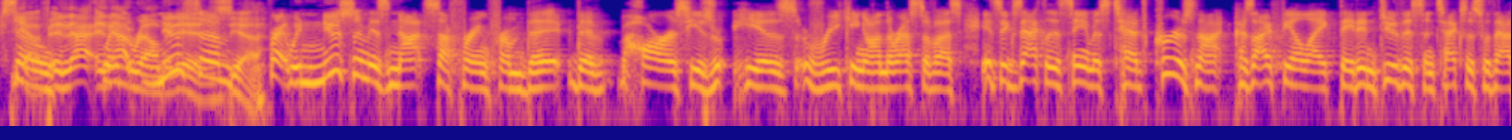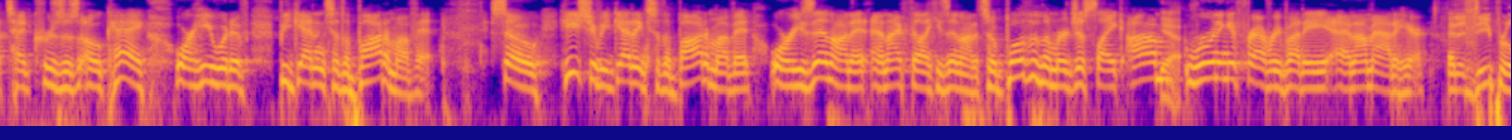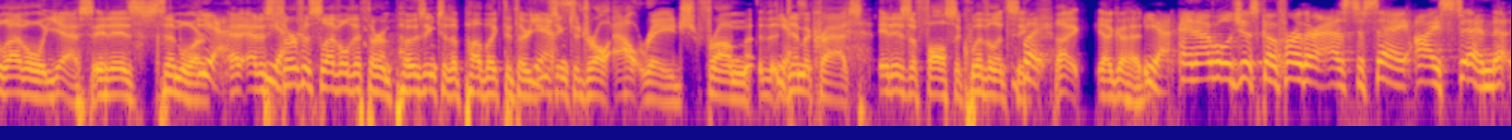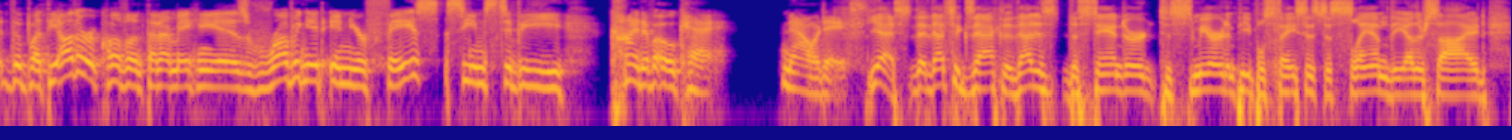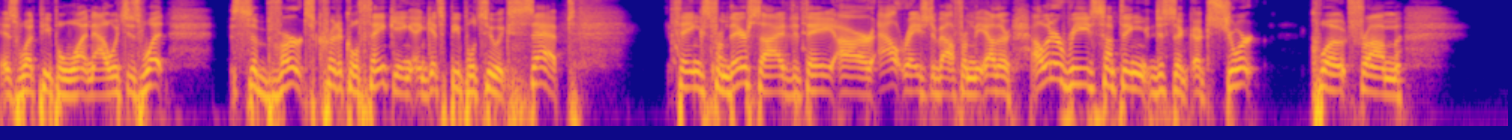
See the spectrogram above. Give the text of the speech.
So Yeah, in that- in that realm it is, Newsom, yeah. right. When Newsom is not suffering from the the horrors he is he is wreaking on the rest of us, it's exactly the same as Ted Cruz. Not because I feel like they didn't do this in Texas without Ted Cruz's okay, or he would have be getting to the bottom of it. So he should be getting to the bottom of it, or he's in on it, and I feel like he's in on it. So both of them are just like I'm Yeah. ruining it for everybody, and I'm out of here. At a deeper level, yes, it is similar. Yeah, At, at a yeah. surface level that they're imposing to the public that they're Yes. using to draw outrage from the Yes. Democrats, it is a false equivalency. But- like, yeah, go ahead. Yeah, and I will just go further as to say I st- and the, the but the other equivalent that I'm making is rubbing it in your face seems to be kind of okay nowadays. Yes, th- that's exactly that is the standard to smear it in people's faces to slam the other side is what people want now, which is what subverts critical thinking and gets people to accept things from their side that they are outraged about from the other. I want to read something just a, a short quote from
